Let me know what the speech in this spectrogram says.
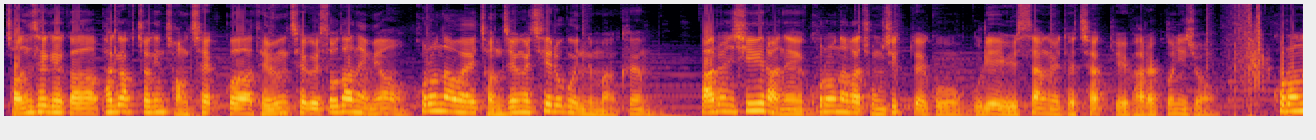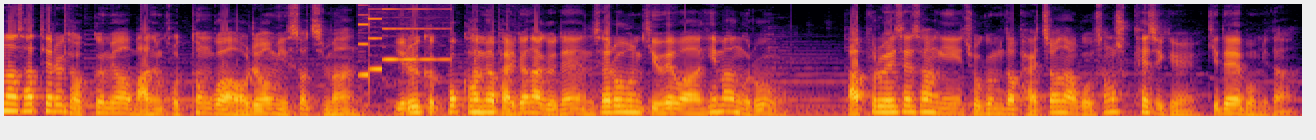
전 세계가 파격적인 정책과 대응책을 쏟아내며 코로나와의 전쟁을 치르고 있는 만큼 빠른 시일 안에 코로나가 종식되고 우리의 일상을 되찾길 바랄 뿐이죠. 코로나 사태를 겪으며 많은 고통과 어려움이 있었지만 이를 극복하며 발견하게 된 새로운 기회와 희망으로 앞으로의 세상이 조금 더 발전하고 성숙해지길 기대해 봅니다.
